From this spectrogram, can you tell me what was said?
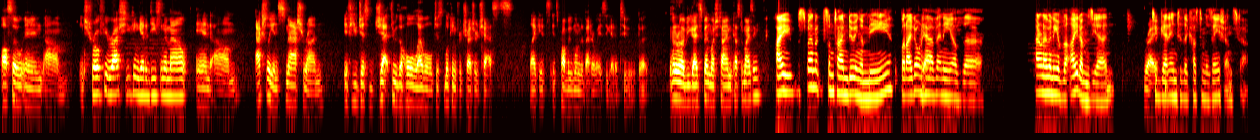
also in um, in Trophy Rush you can get a decent amount, and um, actually in Smash Run, if you just jet through the whole level just looking for treasure chests, like it's it's probably one of the better ways to get it too. But I don't know. Have you guys spent much time customizing? I spent some time doing a me, but I don't Yeah. have any of the. I don't have any of the items yet Right. to get into the customization stuff.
